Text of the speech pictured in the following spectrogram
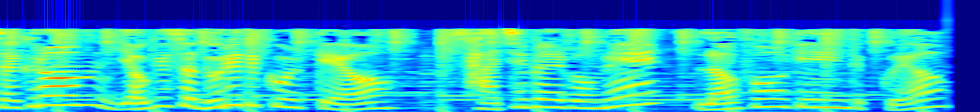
자, 그럼 여기서 노래 듣고 올게요. 4집 앨범의 Love Again 듣고요.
